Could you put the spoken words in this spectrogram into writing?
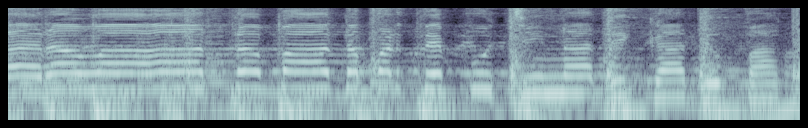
తర్వాత బాధపడితే పూచినది కాదు పాప.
